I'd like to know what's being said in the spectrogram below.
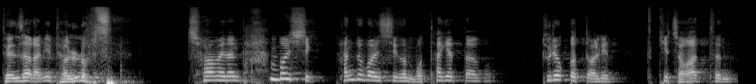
된 사람이 별로 없어요. 처음에는 한 번씩, 한두 번씩은 못하겠다고 두렵고 떨린, 특히 저 같은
